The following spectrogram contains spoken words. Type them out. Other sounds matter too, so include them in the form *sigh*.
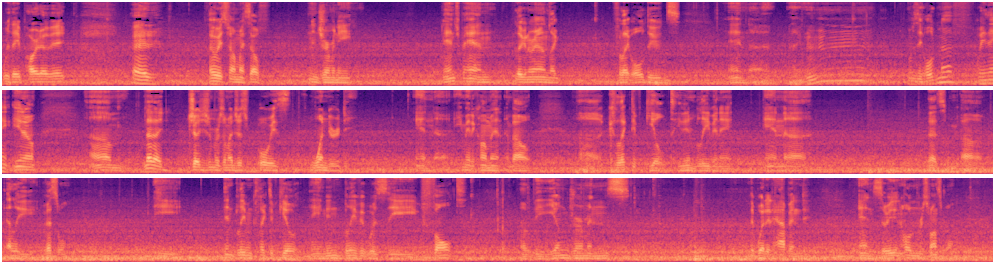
were they part of it? And I always found myself in Germany and Japan looking around like for like old dudes, and uh, like, mm, was he old enough? What do you think? You know, um, not that I judged him or something. I just always wondered. And uh, he made a comment about uh, collective guilt. He didn't believe in it, and uh, that's uh, Elie Wiesel. He didn't believe in collective guilt. He didn't believe it was the fault of the young Germans that what had happened, and so he didn't hold them responsible.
